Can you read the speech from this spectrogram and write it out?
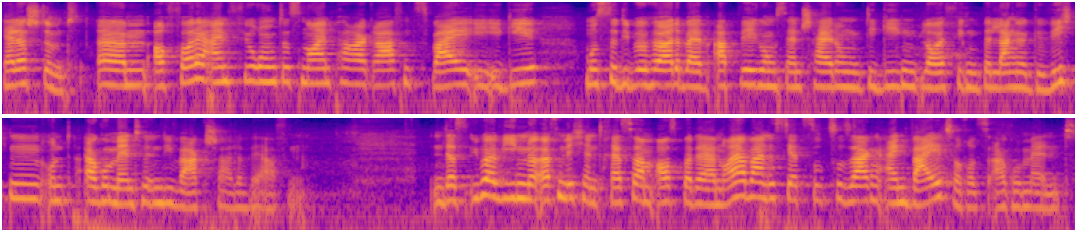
Ja, das stimmt. Ähm, auch vor der Einführung des neuen Paragraphen 2 EEG musste die Behörde bei Abwägungsentscheidungen die gegenläufigen Belange gewichten und Argumente in die Waagschale werfen. Das überwiegende öffentliche Interesse am Ausbau der Erneuerbaren ist jetzt sozusagen ein weiteres Argument.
